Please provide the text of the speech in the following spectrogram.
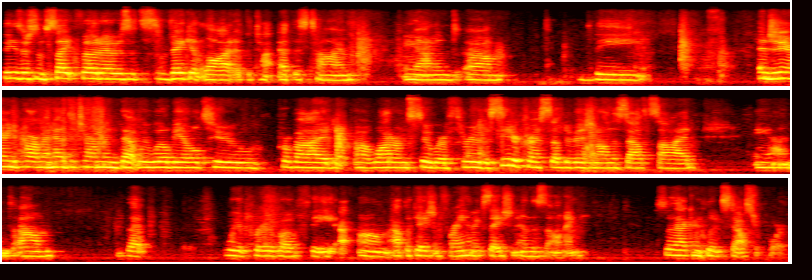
These are some site photos. It's a vacant lot at the time, at this time. And um, the engineering department has determined that we will be able to provide uh, water and sewer through the Cedar Crest subdivision on the south side. And um, that we approve of the um, application for annexation and the zoning. So that concludes staff's report.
